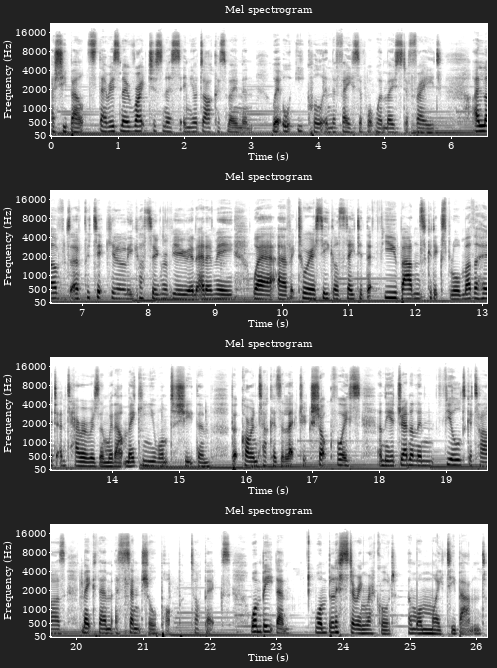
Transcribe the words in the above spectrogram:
As she belts, There is no righteousness in your darkest moment. We're all equal in the face of what we're most afraid. I loved a particularly cutting review in NME where uh, Victoria Segal stated that few bands could explore motherhood and terrorism without making you want to shoot them, but Corin Tucker's electric shock voice and the adrenaline fueled guitars make them essential pop topics. One beat then one blistering record, and one mighty band.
